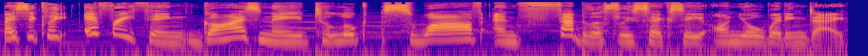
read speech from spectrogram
Basically, everything guys need to look suave and fabulously sexy on your wedding day.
